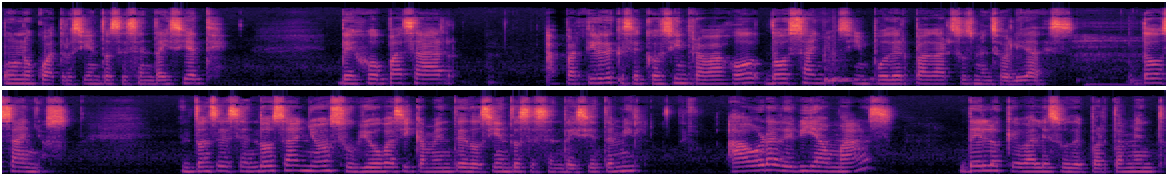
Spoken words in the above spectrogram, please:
uno cuatrocientos sesenta y siete. Dejó pasar a partir de que se quedó sin trabajo, dos años sin poder pagar sus mensualidades. Dos años. Entonces, en dos años subió básicamente 267 mil. Ahora debía más de lo que vale su departamento.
